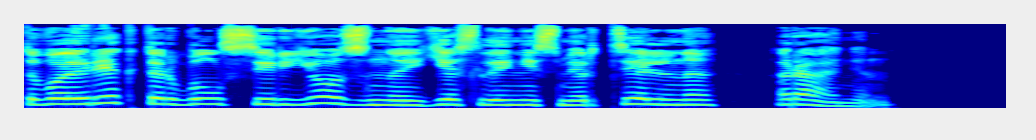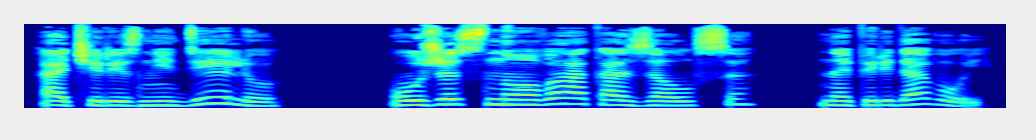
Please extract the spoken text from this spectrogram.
твой ректор был серьезно, если не смертельно, ранен, а через неделю уже снова оказался на передовой.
